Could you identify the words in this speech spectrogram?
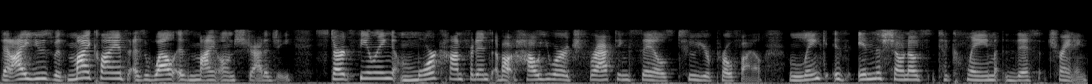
that I use with my clients as well as my own strategy. Start feeling more confident about how you are attracting sales to your profile. Link is in the show notes to claim this training.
